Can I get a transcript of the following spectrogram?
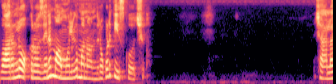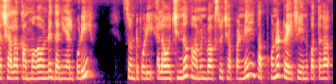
వారంలో ఒక్కరోజైనా మామూలుగా మనం అందరూ కూడా తీసుకోవచ్చు. చాలా చాలా కమ్మగా ఉండే ధనియాల పొడి సొంటి పొడి ఎలా వచ్చిందో కామెంట్ బాక్స్లో చెప్పండి. తప్పకుండా ట్రై చేయండి కొత్తగా.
